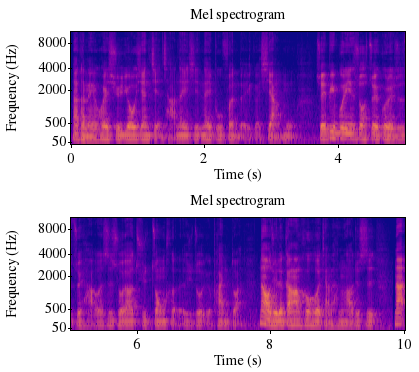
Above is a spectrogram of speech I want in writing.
那可能也会去优先检查那些那部分的一个项目。所以并不一定说最贵的就是最好，而是说要去综合的去做一个判断。那我觉得刚刚 Coco 讲的很好，就是那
